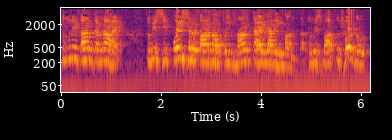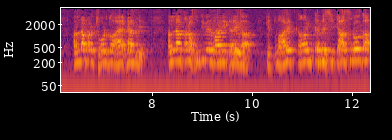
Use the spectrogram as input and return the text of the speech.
تم نے کام کرنا ہے۔ تم اس سے کوئی سروکار نہ ہو، کوئی مانتا ہے یا نہیں مانتا۔ تم اس بات کو چھوڑ دو۔ اللہ پر چھوڑ دو آیا خیر میں اللہ تعالیٰ خود ہی مہربانی کرے گا کہ تمہارے کام کرنے سے کیا اثر ہوگا؟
